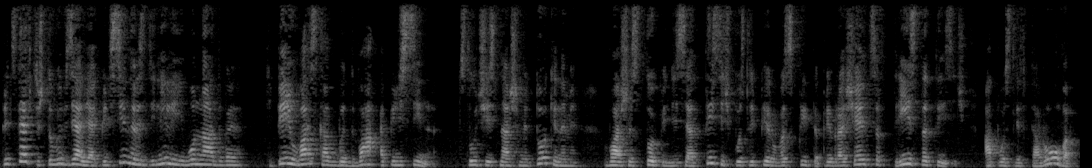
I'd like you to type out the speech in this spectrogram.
Представьте, что вы взяли апельсин и разделили его надвое. Теперь у вас как бы два апельсина. В случае с нашими токенами ваши 150 тысяч после первого сплита превращаются в 300 тысяч, а после второго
